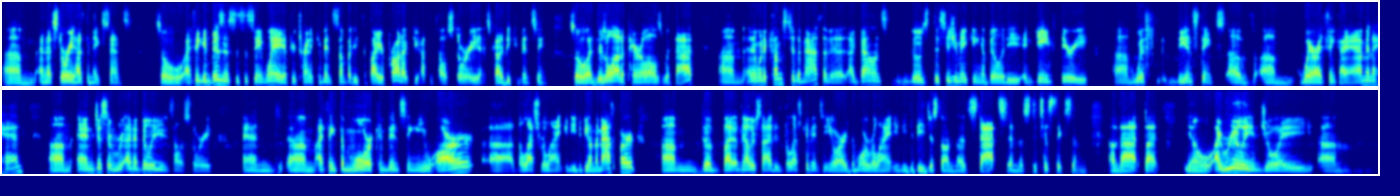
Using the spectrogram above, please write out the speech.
um, and that story has to make sense. So i think in business it's the same way. If you're trying to convince somebody to buy your product you have to tell a story and it's got to be convincing. So uh, there's a lot of parallels with that um, and when it comes to the math of it i balance those decision making ability and game theory um, with the instincts of um, where i think i am in a hand um, and just a, an ability to tell a story. And um, I think the more convincing you are, uh, the less reliant you need to be on the math part. Um, the but on the other side is the less convincing you are, the more reliant you need to be just on the stats and the statistics and of that. But you know, I really enjoy um,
